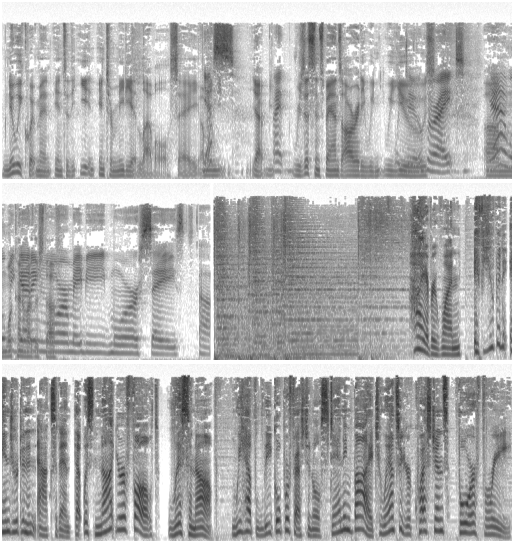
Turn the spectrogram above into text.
new equipment into the e- intermediate level? Say, I Yes. mean, yeah, I- resistance bands already we we, We use. do, right? yeah, Um, we'll what be kind of other getting stuff? more, maybe more, say, uh, Hi, everyone. If you've been injured in an accident that was not your fault, listen up. We have legal professionals standing by to answer your questions for free.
